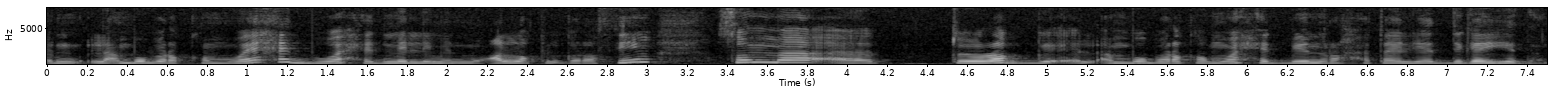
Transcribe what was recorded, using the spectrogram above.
الأنبوبة رقم واحد بواحد ملي من معلق الجراثيم ثم ترج الأنبوبة رقم واحد بين راحتي اليد جيدا.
